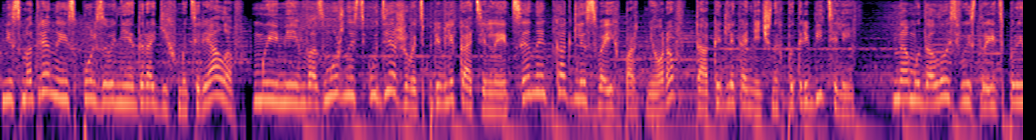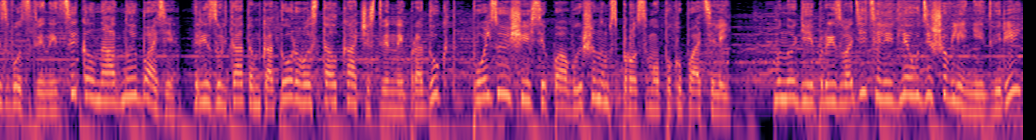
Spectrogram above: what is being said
Несмотря на использование дорогих материалов, мы имеем возможность удерживать привлекательные цены как для своих партнеров, так и для конечных потребителей. Нам удалось выстроить производственный цикл на одной базе, результатом которого стал качественный продукт, пользующийся повышенным спросом у покупателей. Многие производители для удешевления дверей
